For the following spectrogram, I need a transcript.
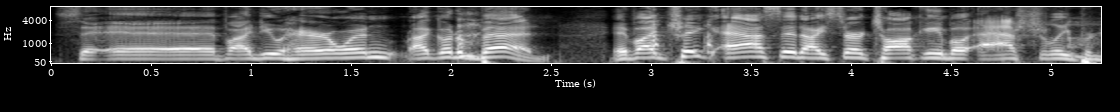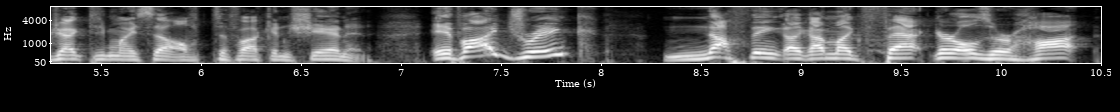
So if I do heroin, I go to bed. If I take acid, I start talking about astrally projecting myself to fucking Shannon. If I drink, nothing. Like I'm like fat girls are hot.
